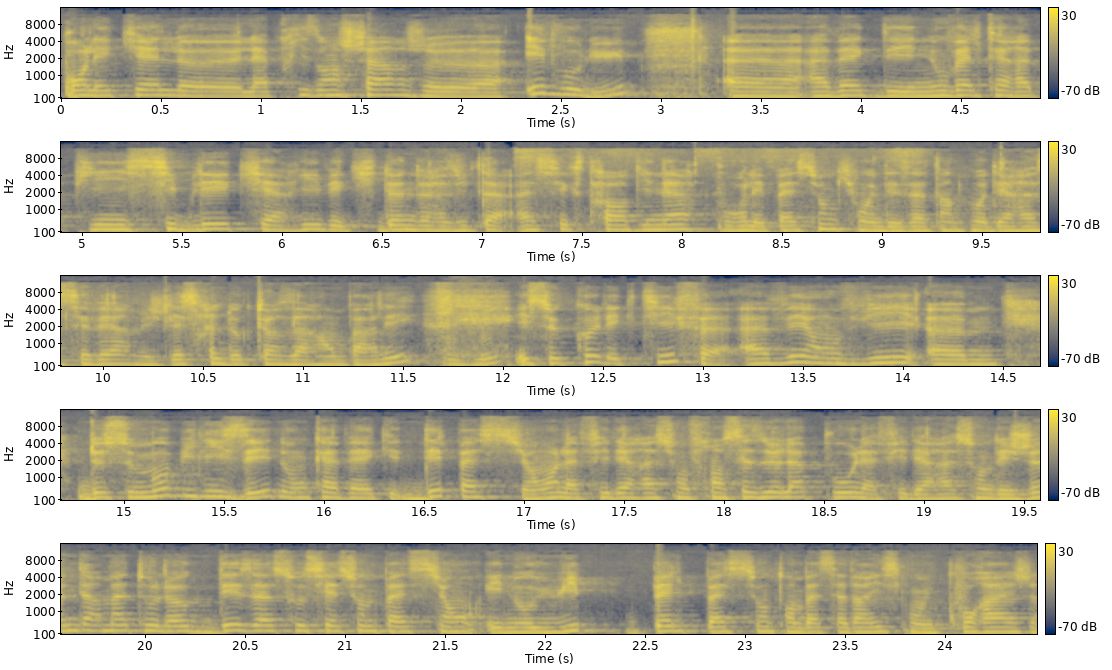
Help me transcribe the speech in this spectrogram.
pour lesquelles euh, la prise en charge euh, évolue avec des nouvelles thérapies ciblées qui arrivent et qui donnent des résultats assez extraordinaires pour les patients qui ont des atteintes modérées à sévères. Mais je laisserai le docteur Zara en parler. Et ce collectif avait envie euh, de se mobiliser donc avec des patients, la Fédération française de la peau, la Fédération des jeunes dermatologues, des associations de patients et nos huit belles patientes ambassadrices qui ont eu le courage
